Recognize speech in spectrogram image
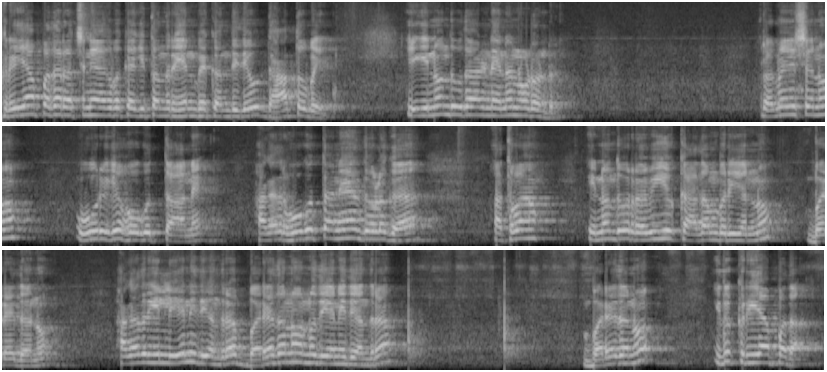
ಕ್ರಿಯಾಪದ ರಚನೆ ಆಗಬೇಕಾಗಿತ್ತಂದ್ರೆ ಏನು ಬೇಕು ಅಂದಿದ್ದೆವು ಧಾತು ಬೇಕು. ಈಗ ಇನ್ನೊಂದು ಉದಾಹರಣೆಯನ್ನು ನೋಡೋಣ್ರಿ. ರಮೇಶನು ಊರಿಗೆ ಹೋಗುತ್ತಾನೆ. ಹಾಗಾದ್ರೆ ಹೋಗುತ್ತಾನೆ ಅದೊಳಗೆ ಅಥವಾ ಇನ್ನೊಂದು ರವಿಯು ಕಾದಂಬರಿಯನ್ನು ಬರೆದನು. ಹಾಗಾದ್ರೆ ಇಲ್ಲಿ ಏನಿದೆ ಅಂದ್ರೆ, ಬರೆದನು ಅನ್ನೋದು ಏನಿದೆ ಅಂದ್ರೆ, ಬರೆದನು ಇದು ಕ್ರಿಯಾಪದ.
